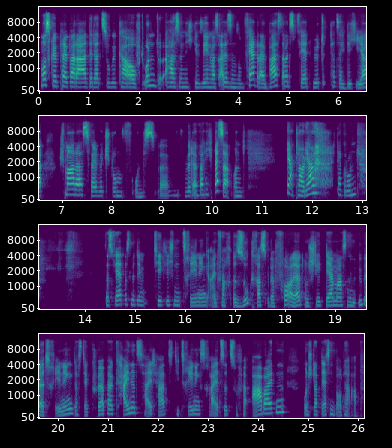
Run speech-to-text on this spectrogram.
Muskelpräparate dazu gekauft und hast du nicht gesehen, was alles in so ein Pferd reinpasst, aber das Pferd wird tatsächlich eher schmaler, das Fell wird stumpf und es äh, wird einfach nicht besser. Und ja, Claudia, der Grund das Pferd ist mit dem täglichen Training einfach so krass überfordert und steht dermaßen im Übertraining, dass der Körper keine Zeit hat, die Trainingsreize zu verarbeiten und stattdessen baut er ab.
